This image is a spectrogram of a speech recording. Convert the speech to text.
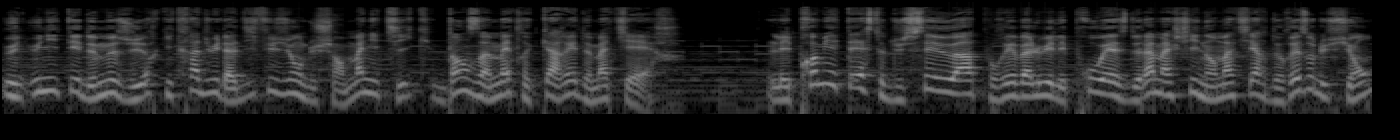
une unité de mesure qui traduit la diffusion du champ magnétique dans un mètre carré de matière. Les premiers tests du CEA pour évaluer les prouesses de la machine en matière de résolution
